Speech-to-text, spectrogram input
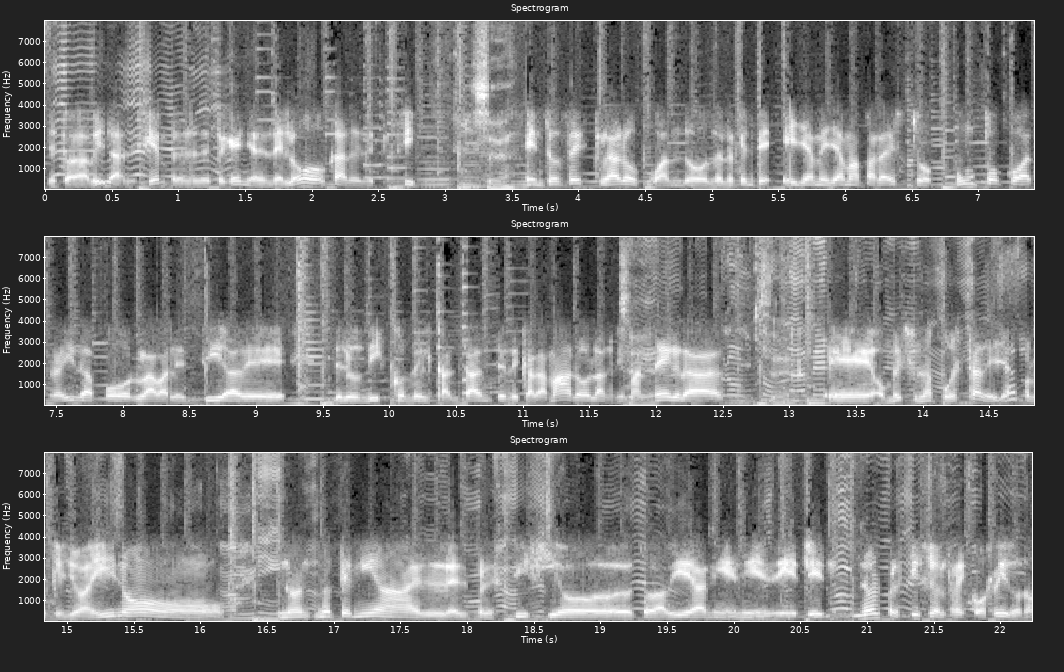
de toda la vida de siempre desde pequeña desde loca desde principio. Entonces claro cuando de repente ella me llama para esto un poco atraída por la valentía de, de los discos del cantante de Calamaro Lágrimas Negras eh, hombre es una apuesta de ella porque yo ahí no no, tenía el, prestigio todavía, ni, ni, no el prestigio, el recorrido, ¿no?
